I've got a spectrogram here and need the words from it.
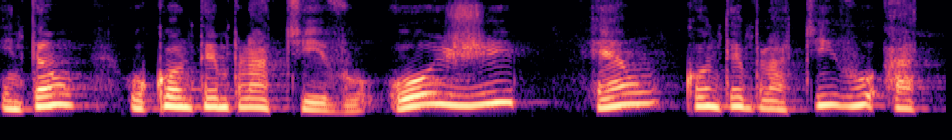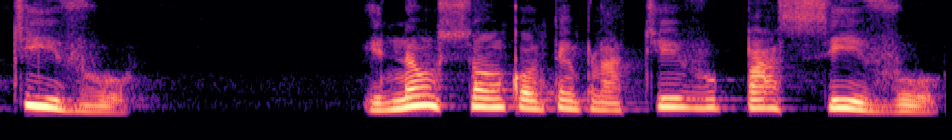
Então, o contemplativo hoje é um contemplativo ativo e não só um contemplativo passivo.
